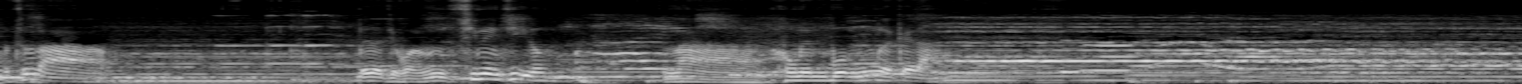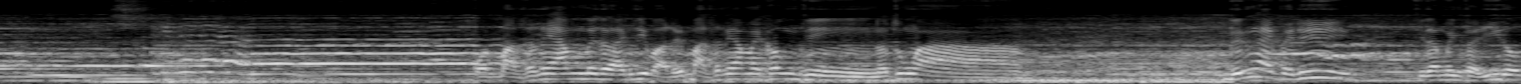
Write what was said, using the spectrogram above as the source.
Thật sự là bây giờ chỉ còn xin anh chị thôi, là không nên buông những lời cay đắng. Còn bản thân em, bây giờ anh chị bảo đến bản thân em hay không thì nói chung là đến ngày phải đi thì là mình phải đi thôi.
